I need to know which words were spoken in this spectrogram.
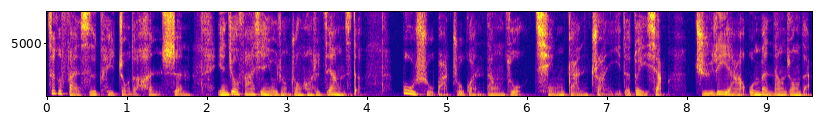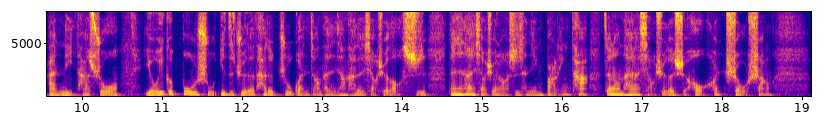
这个反思可以走得很深。研究发现有一种状况是这样子的。部署把主管当做情感转移的对象。举例啊，文本当中的案例，他说有一个部署一直觉得他的主管长得很像他的小学老师，但是他的小学老师曾经霸凌他，在让他小学的时候很受伤。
